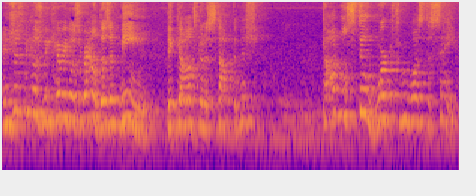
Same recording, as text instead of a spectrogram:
And just because we carry those around doesn't mean that God's going to stop the mission. God will still work through us the same.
